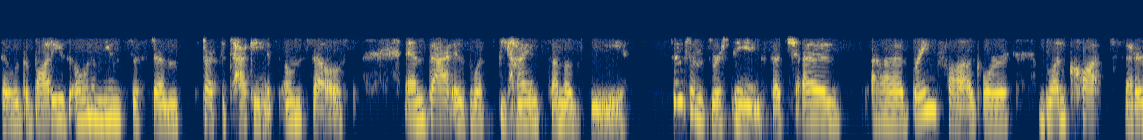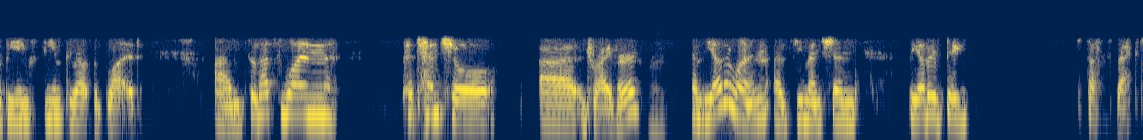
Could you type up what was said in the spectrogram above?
So the body's own immune system starts attacking its own cells. And that is what's behind some of the symptoms we're seeing, such as uh, brain fog or blood clots that are being seen throughout the blood. Um, so that's one potential uh, driver. Right. And the other one, as you mentioned, the other big suspect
